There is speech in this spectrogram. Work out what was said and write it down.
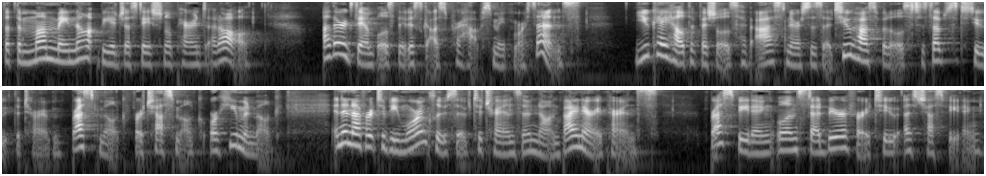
that the mum may not be a gestational parent at all. Other examples they discuss perhaps make more sense. UK health officials have asked nurses at two hospitals to substitute the term breast milk for chest milk or human milk in an effort to be more inclusive to trans and non binary parents. Breastfeeding will instead be referred to as chest feeding.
